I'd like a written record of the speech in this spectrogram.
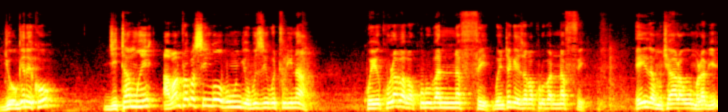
gyogereko gitamwe abantu abasinga obungi obuzibu bwe tulina kwe kulaba bakulu bannaffe bwe ntegeeza bakulu bannaffe eitha mukyala wo omulabye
